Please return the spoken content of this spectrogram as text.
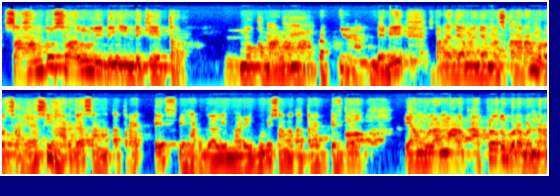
saham tuh selalu leading indicator hmm. mau ke mana okay. marketnya. Jadi pada zaman-zaman sekarang menurut saya sih harga sangat atraktif di harga 5000 ini sangat atraktif. Kalau yang bulan Maret April tuh bener-bener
